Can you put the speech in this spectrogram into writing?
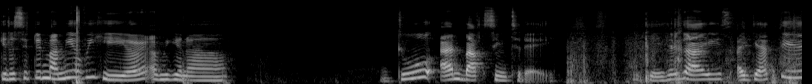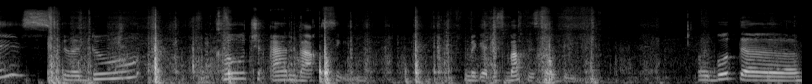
Gonna sit with mommy over here and we're gonna do unboxing today. Okay here guys i got this. Gonna do coach unboxing. Oh my god this box is so big. I bought the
